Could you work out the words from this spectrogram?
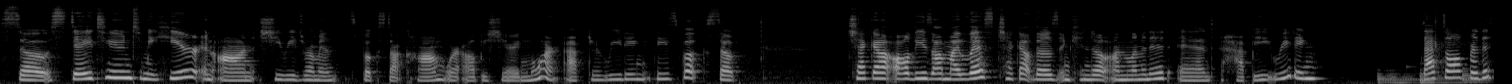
So stay tuned to me here and on shereadsromancebooks.com where I'll be sharing more after reading these books. So check out all these on my list, check out those in Kindle Unlimited, and happy reading. That's all for this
